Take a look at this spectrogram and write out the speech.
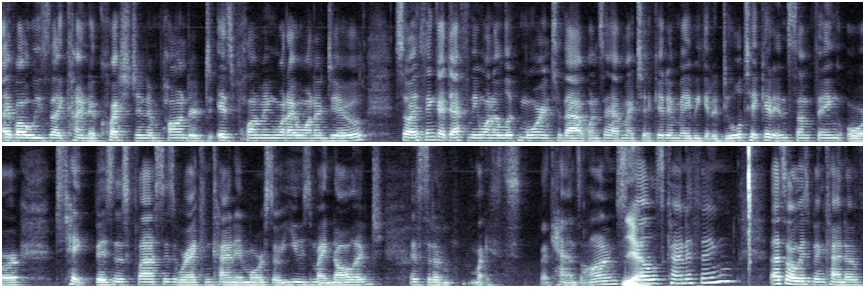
I've always like kind of questioned and pondered: is plumbing what I want to do? So I think I definitely want to look more into that once I have my ticket and maybe get a dual ticket in something or take business classes where I can kind of more so use my knowledge instead of my like hands-on Yeah. skills kind of thing. That's always been kind of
